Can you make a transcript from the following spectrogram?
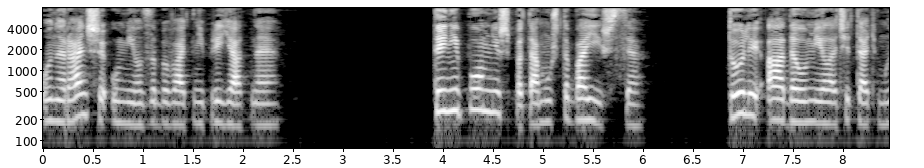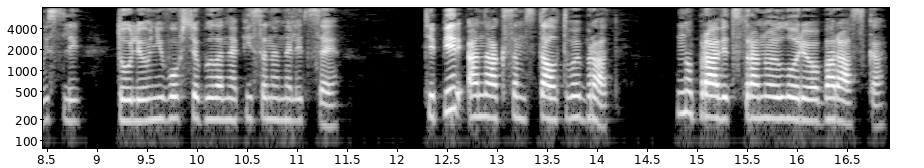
Он и раньше умел забывать неприятное. Ты не помнишь, потому что боишься. То ли Ада умела читать мысли, то ли у него все было написано на лице. Теперь Анаксом стал твой брат, но правит страной Лорио Бараска.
